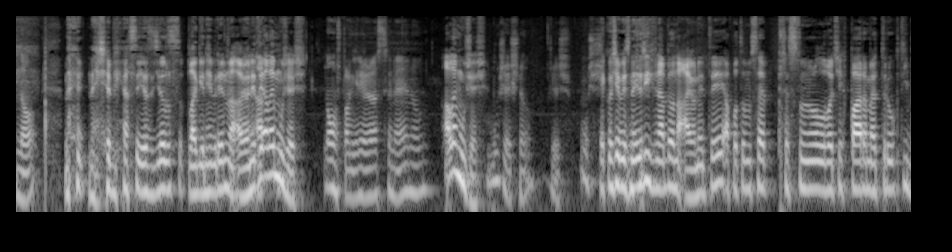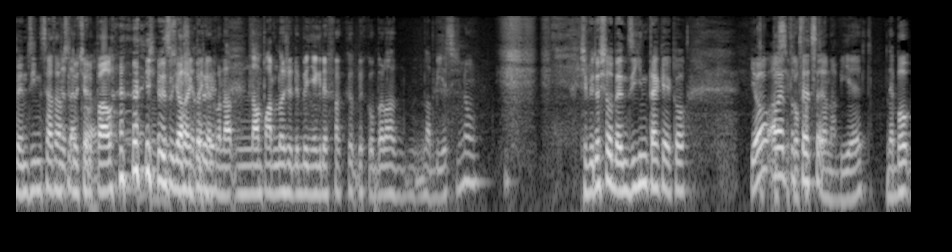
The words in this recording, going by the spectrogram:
No. ne, ne, že bych asi jezdil s plugin hybridem na Ionity, a, ale můžeš. No, s plugin hybridem asi ne, no. Ale můžeš. Můžeš, no. Můžeš. můžeš. Jakože bys nejdřív nabil na Ionity a potom se přesunul o těch pár metrů k té benzínce a tam to si dočerpal. že bys udělal jako, jako na, nám padlo, že kdyby někde fakt jako byla nabíjecí, no. že by došel benzín, tak jako Jo, ale to jako chtěl nabíjet. Nebo,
